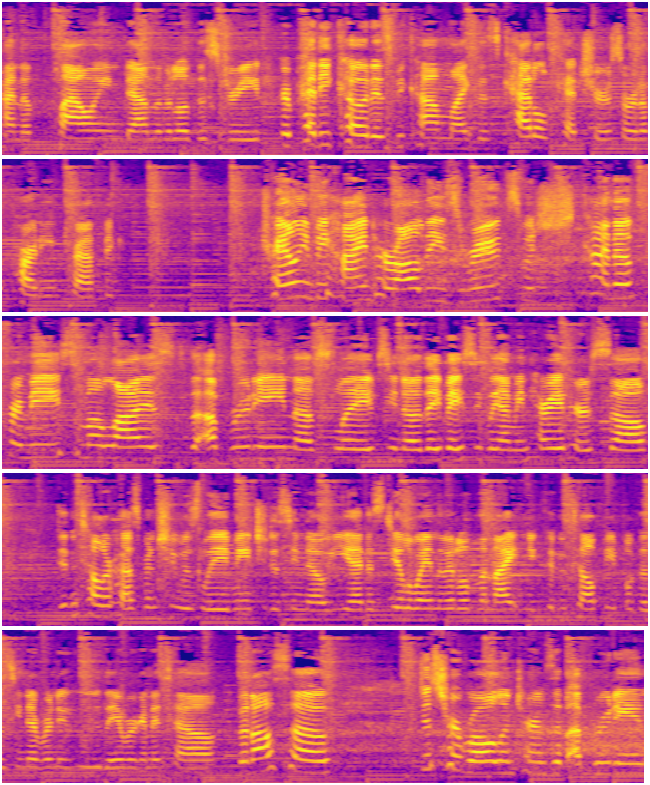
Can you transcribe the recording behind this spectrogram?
kind of plowing down the middle of the street. Her petticoat has become like this cattle catcher sort of parting traffic. trailing behind her all these roots, which kind of, for me, symbolized the uprooting of slaves. You know, they basically, I mean, Harriet herself didn't tell her husband she was leaving. She just, you know, you had to steal away in the middle of the night and you couldn't tell people because you never knew who they were going to tell. But also, just her role in terms of uprooting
